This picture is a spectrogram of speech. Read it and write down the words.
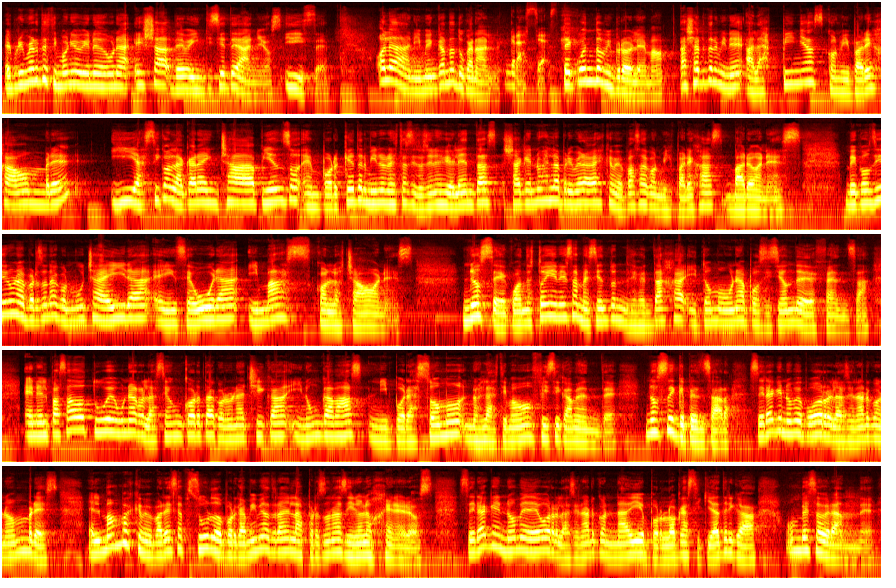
El primer testimonio viene de una ella de 27 años y dice: Hola Dani, me encanta tu canal. Gracias. Te cuento mi problema. Ayer terminé a las piñas con mi pareja hombre y así con la cara hinchada pienso en por qué termino en estas situaciones violentas, ya que no es la primera vez que me pasa con mis parejas varones. Me considero una persona con mucha ira e insegura y más con los chabones. No sé, cuando estoy en esa me siento en desventaja y tomo una posición de defensa. En el pasado tuve una relación corta con una chica y nunca más, ni por asomo, nos lastimamos físicamente. No sé qué pensar. ¿Será que no me puedo relacionar con hombres? El mambo es que me parece absurdo porque a mí me atraen las personas y no los géneros. ¿Será que no me debo relacionar con nadie por loca psiquiátrica? Un beso grande.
